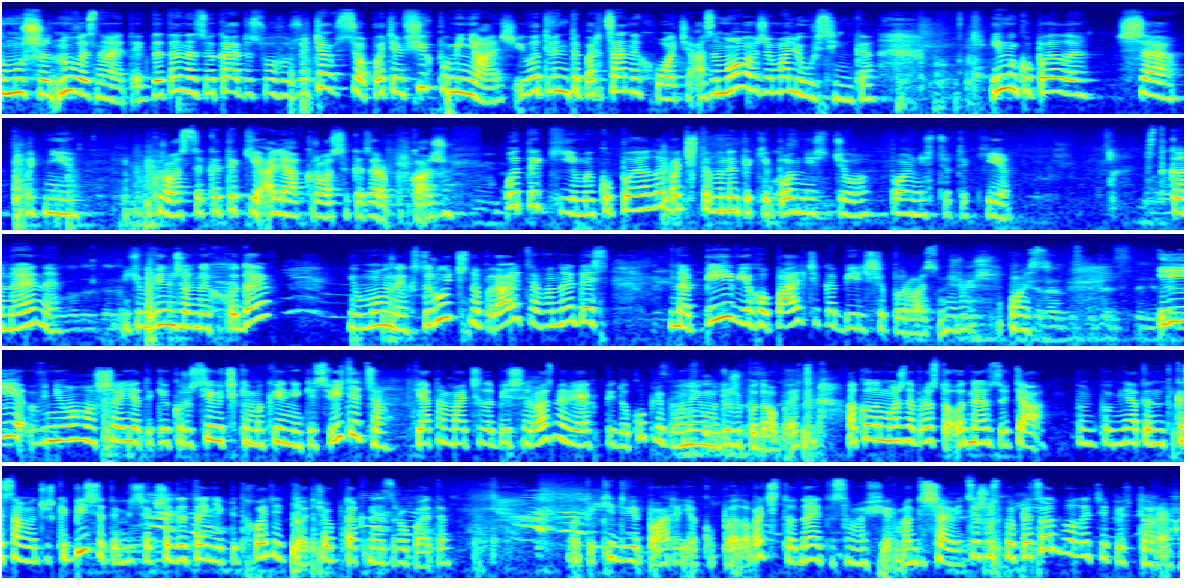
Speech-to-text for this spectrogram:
Тому що, ну ви знаєте, як дитина звикає до свого взуття, все, потім фіг поміняєш. І от він тепер це не хоче, а зимове вже малюсіньке. І ми купили ще одні кросики, такі аля кросики, зараз покажу. Отакі ми купили. Бачите, вони такі повністю, повністю такі з тканини. Він вже в них ходив, йому в них зручно, подаються, вони десь на пів його пальчика більші по розміру. Ось. І в нього ще є такі кросівочки Маквін, які світяться. Я там бачила більший розмір, я їх піду куплю, бо вони йому дуже подобаються. А коли можна просто одне взуття поміняти на таке саме трошки більше, тим більше, якщо дитині підходять, то чого б так не зробити. Ось такі дві пари я купила. Бачите, одна і та сама фірма. Дешеві. Ці щось по 500 були, ці півтори.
